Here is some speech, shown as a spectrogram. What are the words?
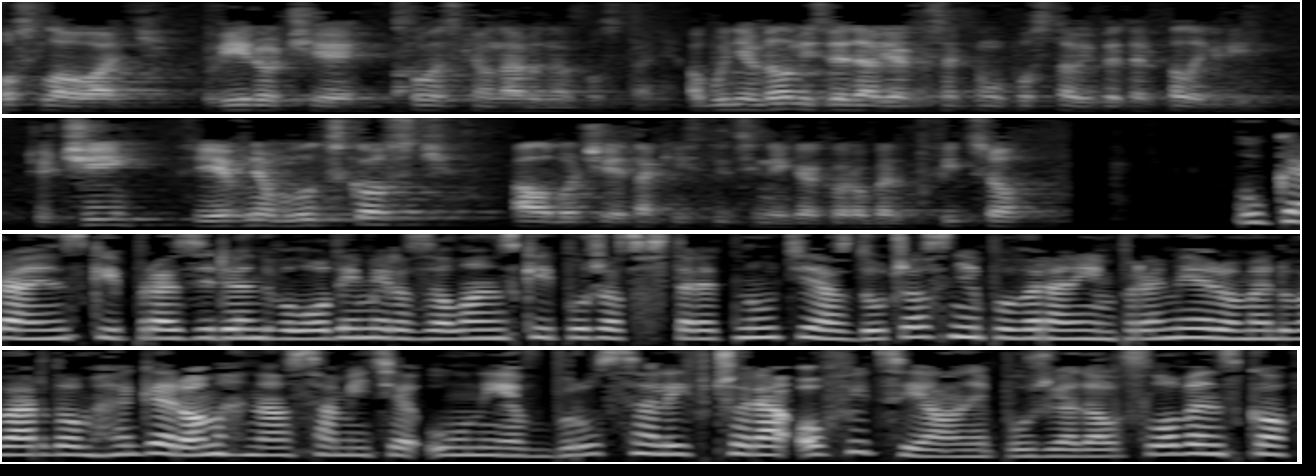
oslavovať výročie Slovenského národného povstania. A budem veľmi zvedavý, ako sa k tomu postaví Peter Pellegrini. Či, či je v ňom ľudskosť, alebo či je taký cynik ako Robert Fico, Ukrajinský prezident Volodymyr Zelenský počas stretnutia s dočasne povereným premiérom Eduardom Hegerom na samite Únie v Bruseli včera oficiálne požiadal Slovensko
